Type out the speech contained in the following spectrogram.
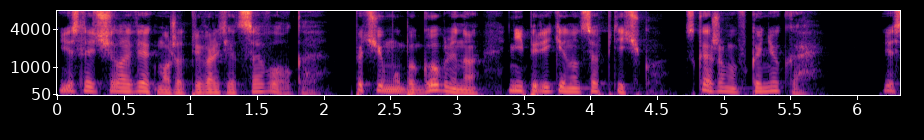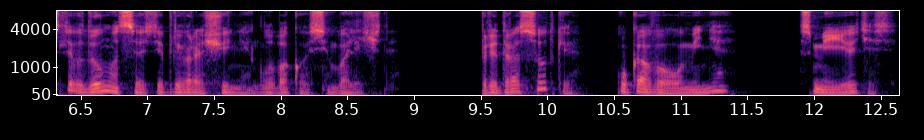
Если человек может превратиться в волка, Почему бы гоблину не перекинуться в птичку, скажем, в конюка? Если вдуматься, эти превращения глубоко символичны. Предрассудки? У кого у меня? Смеетесь?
